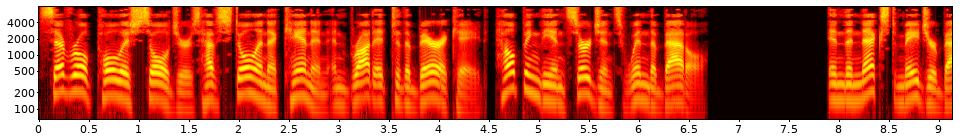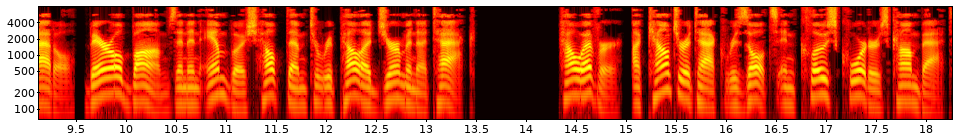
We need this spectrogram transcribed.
Several Polish soldiers have stolen a cannon and brought it to the barricade, helping the insurgents win the battle. In the next major battle, barrel bombs and an ambush help them to repel a German attack. However, a counterattack results in close quarters combat.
